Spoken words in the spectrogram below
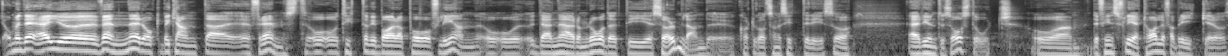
Ja, men det är ju vänner och bekanta eh, främst. Och, och tittar vi bara på Flen och, och det närområdet i Sörmland, eh, kort och gott som vi sitter i, så är det ju inte så stort. Och eh, det finns flertalet fabriker och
